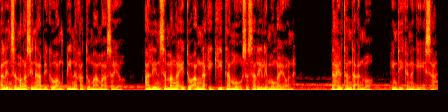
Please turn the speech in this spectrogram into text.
Alin sa mga sinabi ko ang pinakatumama sa iyo? Alin sa mga ito ang nakikita mo sa sarili mo ngayon? Dahil tandaan mo, hindi ka nag-iisa.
